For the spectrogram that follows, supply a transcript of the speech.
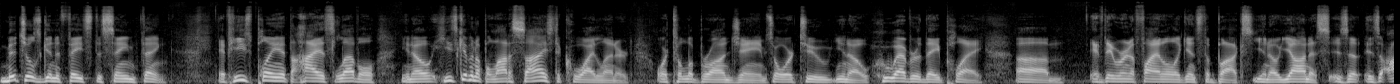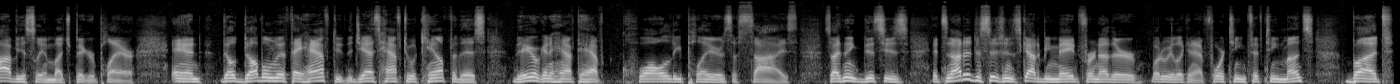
Mitchell's going to face the same thing. If he's playing at the highest level, you know, he's given up a lot of size to Kawhi Leonard or to LeBron James or to, you know, whoever they play. Um, if they were in a final against the Bucks, you know, Giannis is a, is obviously a much bigger player, and they'll double him if they have to. The Jazz have to account for this. They are going to have to have quality players of size. So I think this is it's not a decision that's got to be made for another what are we looking at 14, 15 months, but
